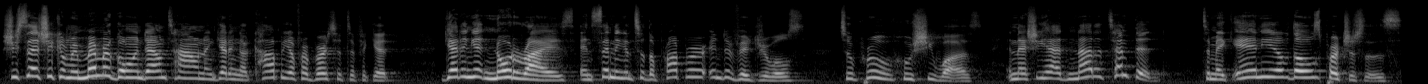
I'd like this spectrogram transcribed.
She said she can remember going downtown and getting a copy of her birth certificate, getting it notarized, and sending it to the proper individuals to prove who she was, and that she had not attempted to make any of those purchases,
